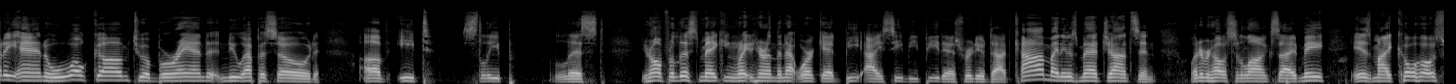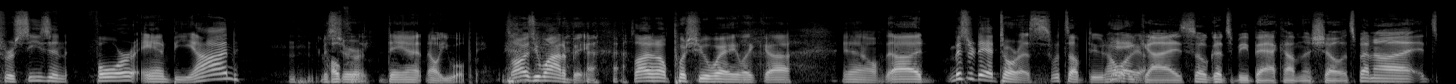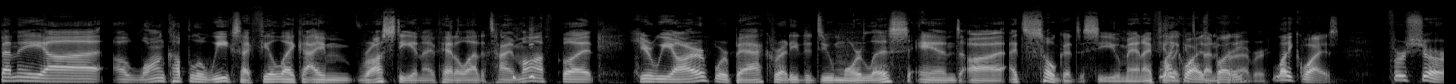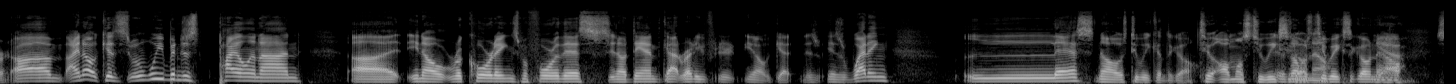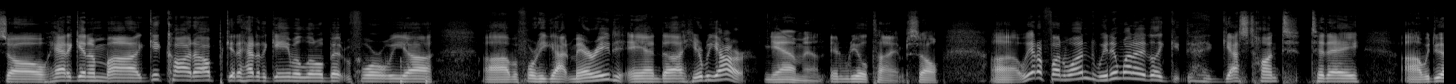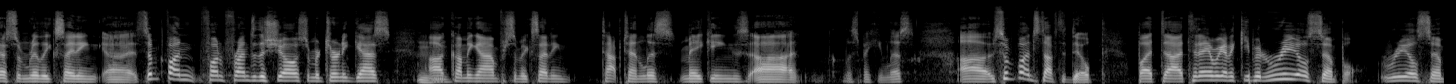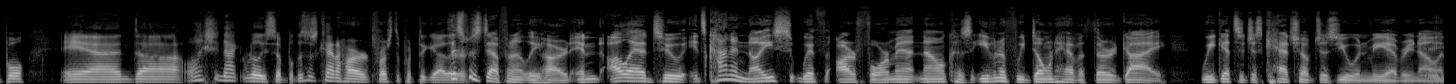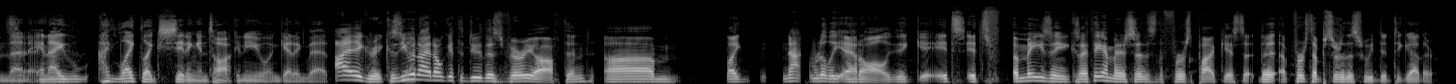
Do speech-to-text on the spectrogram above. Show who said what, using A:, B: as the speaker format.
A: Everybody, and welcome to a brand new episode of Eat, Sleep, List. You're home for list making right here on the network at bicbp radio.com. My name is Matt Johnson. One of your hosts, and alongside me is my co host for season four and beyond, Mr.
B: Hopefully.
A: Dan. No, you will be. As long as you want to be. as long as I don't push you away like, uh, you know, uh, Mr. Dan Torres. What's up, dude? How are
B: hey
A: you?
B: guys, so good to be back on the show. It's been a it's been a uh, a long couple of weeks. I feel like I'm rusty and I've had a lot of time off, but here we are. We're back, ready to do more lists, and uh, it's so good to see you, man. I feel
A: Likewise,
B: like it's been
A: buddy.
B: forever.
A: Likewise, for sure. Um, I know because we've been just piling on, uh, you know, recordings before this. You know, Dan got ready for you know get his, his wedding last. No, it was two weekends ago.
B: Two almost two
A: It
B: weeks
A: was
B: ago
A: almost
B: now.
A: two weeks ago now.
B: Yeah.
A: So had to get him uh, get caught up, get ahead of the game a little bit before we uh, uh, before he got married, and uh, here we are
B: Yeah, man.
A: in real time. So uh, we had a fun one. We didn't want to like guest hunt today. Uh, we do have some really exciting, uh, some fun, fun friends of the show, some returning guests uh, coming on for some exciting top ten list makings, uh, list making list. uh, some fun stuff to do. But uh, today we're going to keep it real simple, real simple, and uh, well, actually not really simple. This is kind of hard for us to put together.
B: This was definitely hard. And I'll add to it's kind of nice with our format now because even if we don't have a third guy, we get to just catch up just you and me every now and then. And I I like like sitting and talking to you and getting that.
A: I agree because you and I don't get to do this very often. Um, like not really at all. Like, It's it's amazing because I think I might have said this is the first podcast, the uh, first episode of this we did together,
